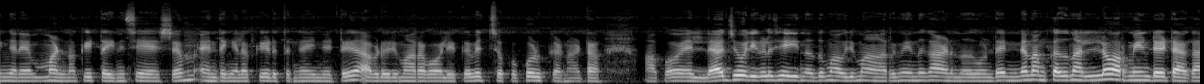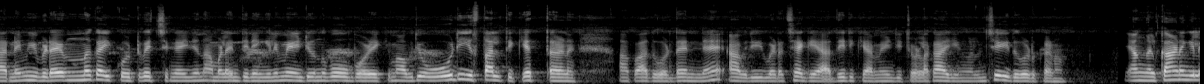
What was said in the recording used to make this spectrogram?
ഇങ്ങനെ മണ്ണൊക്കെ ഇട്ടതിന് ശേഷം എന്തെങ്കിലുമൊക്കെ എടുത്തും കഴിഞ്ഞിട്ട് അവിടെ ഒരു മറ പോലെയൊക്കെ വെച്ചൊക്കെ കൊടുക്കണം കേട്ടോ. അപ്പോൾ എല്ലാ ജോലികൾ ചെയ്യുന്നതും അവർ മാറി നിന്ന് കാണുന്നത് കൊണ്ട് തന്നെ നമുക്കത് നല്ല ഓർമ്മയുണ്ട് കേട്ടോ. കാരണം ഇവിടെ ഒന്ന് കൈക്കോട്ട് വെച്ചും കഴിഞ്ഞ് നമ്മൾ എന്തിനെങ്കിലും വേണ്ടി ഒന്ന് പോകുമ്പോഴേക്കും അവർ ഓടി ഈ സ്ഥലത്തേക്ക് എത്താണ്. അപ്പോൾ അതുകൊണ്ട് തന്നെ അവർ ഇവിടെ ചകയാതിരിക്കാൻ വേണ്ടിയിട്ടുള്ള കാര്യങ്ങളും ചെയ്തു കൊടുക്കണം. ഞങ്ങൾക്കാണെങ്കിൽ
